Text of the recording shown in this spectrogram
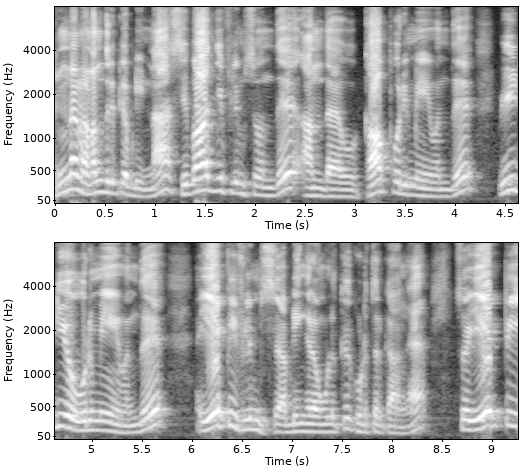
என்ன நடந்திருக்கு அப்படின்னா சிவாஜி ஃபிலிம்ஸ் வந்து அந்த காப்புரிமையை வந்து வீடியோ உரிமையை வந்து ஏபி ஃபிலிம்ஸ் அப்படிங்கிறவங்களுக்கு கொடுத்துருக்காங்க. ஸோ ஏபி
